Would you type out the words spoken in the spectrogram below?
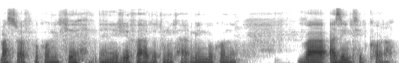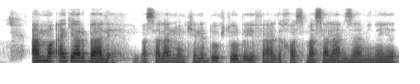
مصرف بکنید که انرژی فردتون رو تأمین بکنه و از این تیپ کارا. اما اگر بله مثلا ممکنه دکتر به یه فرد خاص مثلا زمینه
